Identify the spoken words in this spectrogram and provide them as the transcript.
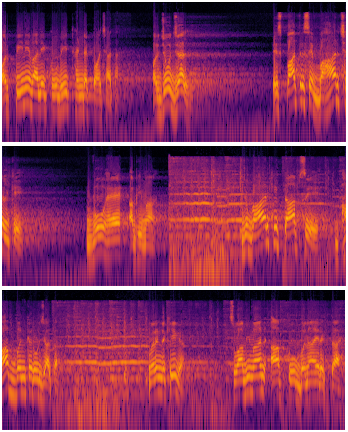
और पीने वाले को भी ठंडक पहुंचाता है। और जो जल इस पात्र से बाहर छलके, वो है अभिमान। जो बाहर की ताप से भाप बनकर उड़ जाता है। स्मरण रखिएगा, स्वाभिमान आपको बनाए रखता है।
